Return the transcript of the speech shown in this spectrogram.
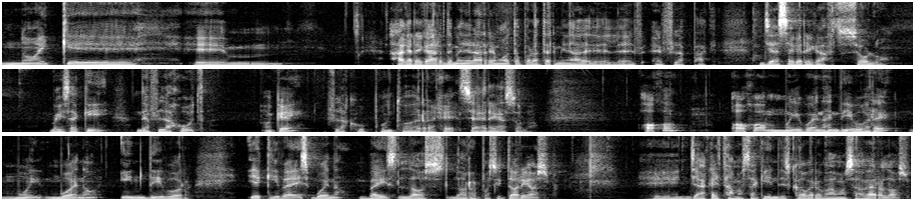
no hay que em, agregar de manera remota por la terminal el, el, Flashpack. Ya se agrega solo. ¿Veis aquí? De Flashhood, ¿ok? Flashhood.org se agrega solo. Ojo, Ojo, muy bueno Indivor, ¿eh? Muy bueno Indivor. Y aquí veis, bueno, veis los, los repositorios. Eh, ya que estamos aquí en Discover, vamos a verlos.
